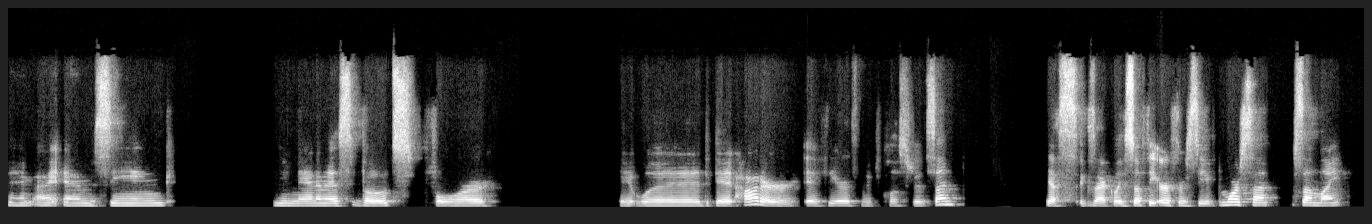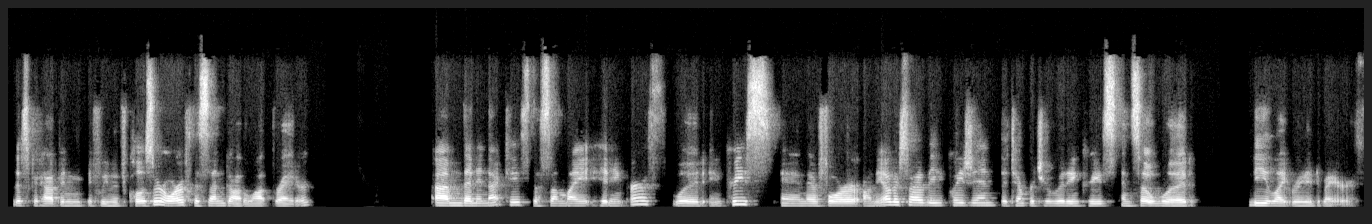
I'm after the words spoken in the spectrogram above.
And I am seeing unanimous votes for it would get hotter if the earth moved closer to the sun. Yes, exactly. So if the earth received more sun, sunlight, this could happen if we move closer or if the sun got a lot brighter. Um, then in that case, the sunlight hitting Earth would increase, and therefore on the other side of the equation, the temperature would increase, and so would the light radiated by Earth.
